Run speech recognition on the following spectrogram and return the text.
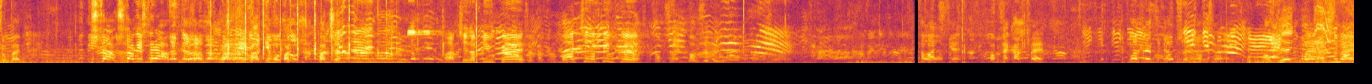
Super. Szczał, szczał jeszcze raz. Ładnie, ładnie chłopaki. Walczymy. Patrzcie na piłkę! Patrzcie na piłkę! Dobrze, dobrze było. Zobaczcie. Dobrze, Kacper. Dobrze, dobrze. Szymek!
